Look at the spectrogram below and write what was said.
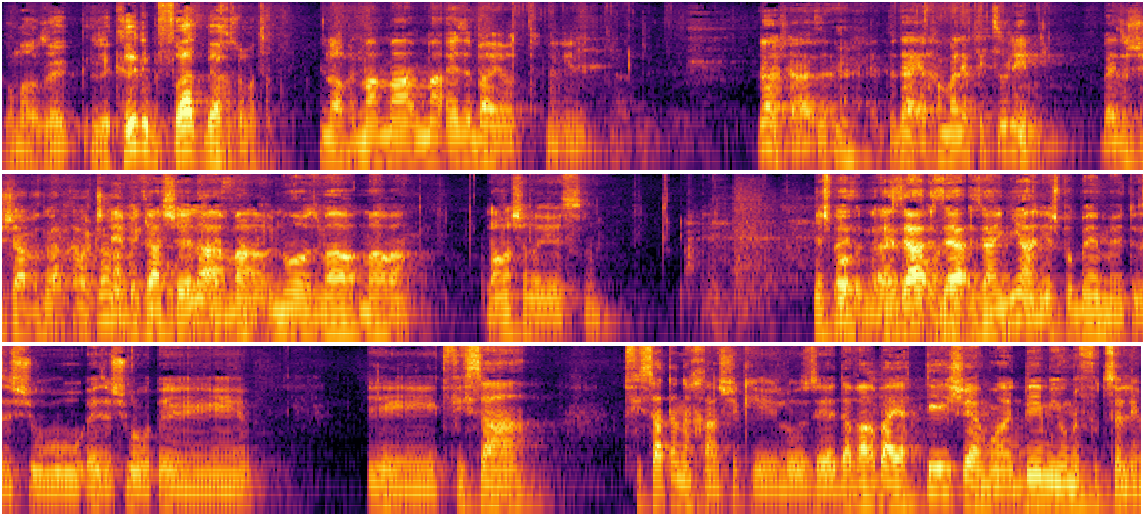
כלומר, זה, זה קריטי בפרט ביחס למצב. לא, אבל מה, מה, מה, איזה בעיות, נגיד? לא, שאז, אתה יודע, יהיה לך מלא פיצולים. באיזשהו שעה אז לא לך רק שתי לא, כיפורים. זו השאלה, נו, אז מה מה רע? למה שלא יהיה 20? יש פה, זה- אולי זה- זה לא. זה- זה העניין, יש פה באמת איזשהו, איזשהו אה, אה, תפיסה, תפיסת הנחה שכאילו זה דבר בעייתי שהמועדים יהיו מפוצלים.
